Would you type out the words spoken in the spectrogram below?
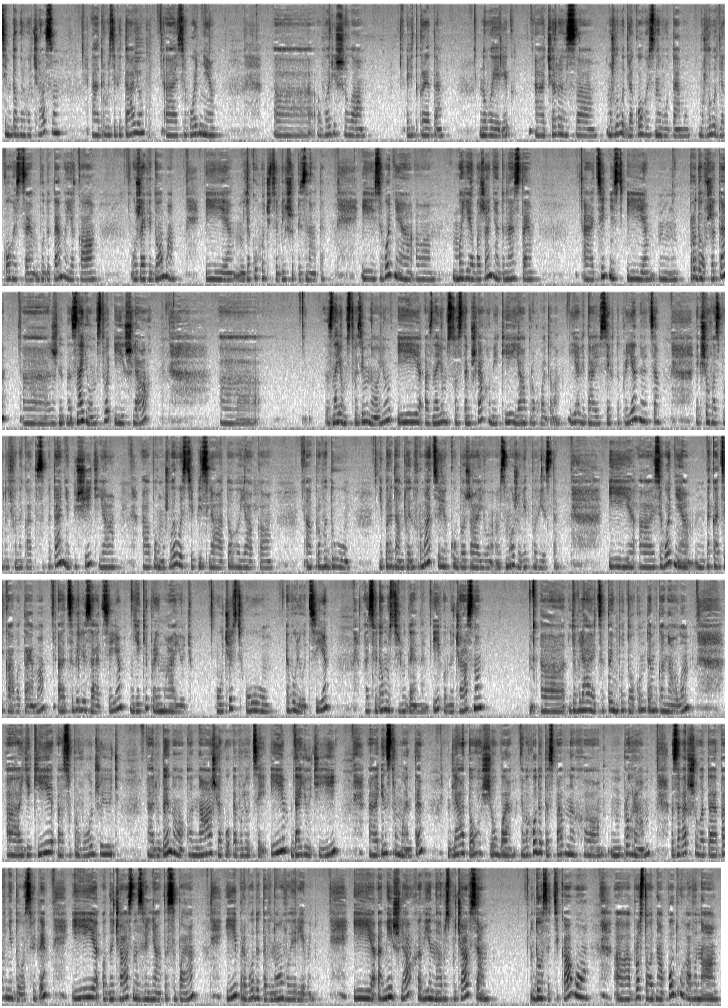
Всім доброго часу. Е, Друзі, вітаю. Е, Сьогодні е, вирішила відкрити новий рік через, можливо, для когось нову тему. Можливо, для когось це буде тема, яка вже відома і яку хочеться більше пізнати. І сьогодні моє бажання донести цінність і продовжити знайомство і шлях, е, знайомство зі мною і е, знайомство з тим шляхом, який я проходила. Я вітаю всіх, хто приєднується. Якщо у вас будуть виникати запитання, пишіть. Я е, по можливості після того, як е, е, проведу і передам ту інформацію, яку бажаю, зможу відповісти. І е, сьогодні така цікава тема е, цивілізації, які приймають участь у еволюції е, свідомості людини. І одночасно являються тим потоком, тим каналом, які супроводжують людину на шляху еволюції і дають їй інструменти для того, щоб виходити з певних е, програм, завершувати певні досвіди і одночасно звільняти себе і приводити в новий рівень. І е, мій шлях він розпочався досить цікаво. Е, Просто одна подруга, вона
